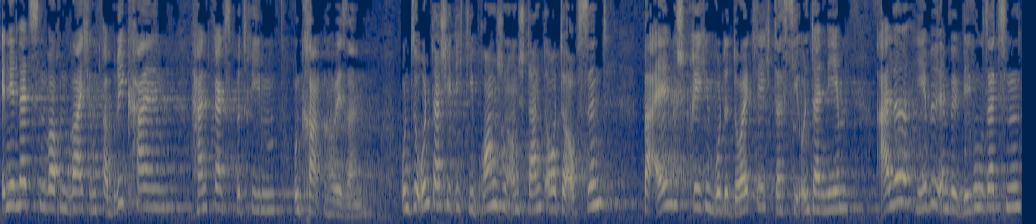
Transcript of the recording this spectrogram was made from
In den letzten Wochen war ich in Fabrikhallen, Handwerksbetrieben und Krankenhäusern. Und so unterschiedlich die Branchen und Standorte auch sind, bei allen Gesprächen wurde deutlich, dass die Unternehmen alle Hebel in Bewegung setzen,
